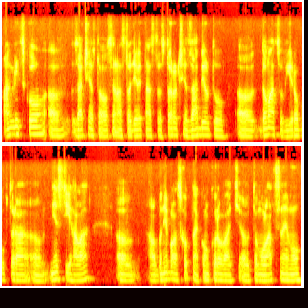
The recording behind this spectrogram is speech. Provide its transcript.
Anglicku začiat toho 18. 19. storočia zabil tú domácu výrobu, ktorá nestíhala alebo nebola schopná konkurovať tomu lacnému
